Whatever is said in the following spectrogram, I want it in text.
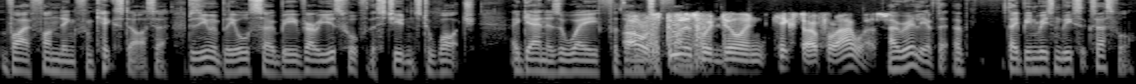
via funding from Kickstarter, presumably also be very useful for the students to watch, again, as a way for them oh, students fund. were doing Kickstarter before I was. Oh, really? Have they, have they been reasonably successful?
